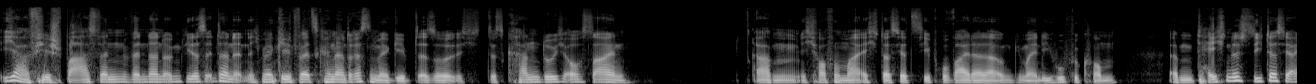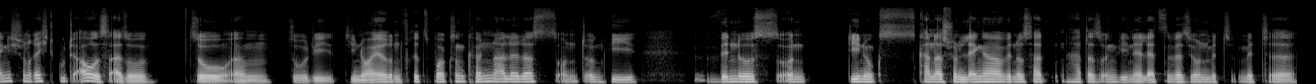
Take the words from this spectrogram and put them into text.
Ja, viel Spaß, wenn, wenn dann irgendwie das Internet nicht mehr geht, weil es keine Adressen mehr gibt. Also ich, das kann durchaus sein. Ähm, ich hoffe mal echt, dass jetzt die Provider da irgendwie mal in die Hufe kommen. Ähm, technisch sieht das ja eigentlich schon recht gut aus. Also so, ähm, so die, die neueren Fritzboxen können alle das und irgendwie Windows und Linux kann das schon länger. Windows hat, hat das irgendwie in der letzten Version mit, mit äh,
